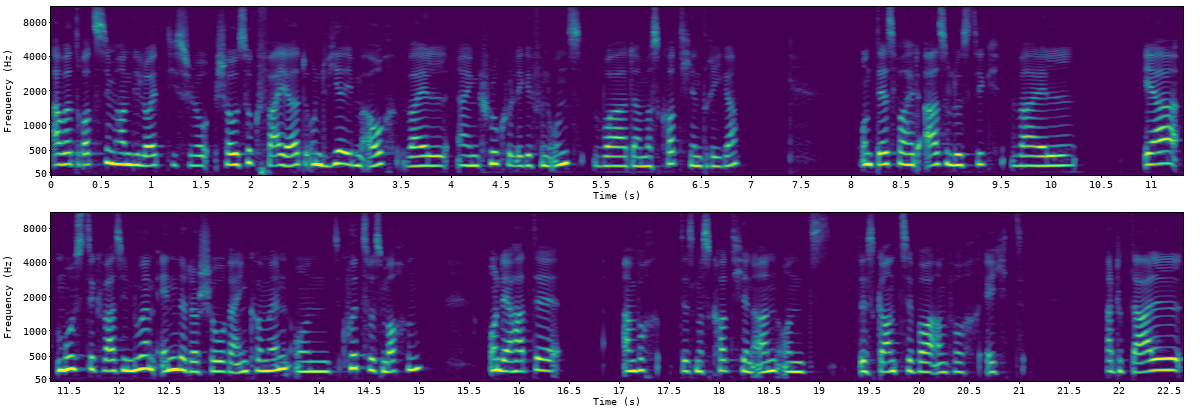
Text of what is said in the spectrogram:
Aber trotzdem haben die Leute die Show, Show so gefeiert und wir eben auch, weil ein Crewkollege von uns war der Maskottchenträger. Und das war halt auch so lustig, weil er musste quasi nur am Ende der Show reinkommen und kurz was machen. Und er hatte einfach das Maskottchen an und das Ganze war einfach echt eine total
